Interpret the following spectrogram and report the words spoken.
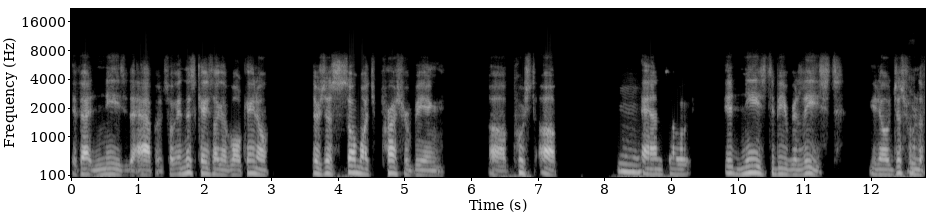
if that needs to happen. So in this case, like a volcano, there's just so much pressure being uh, pushed up, mm. and so it needs to be released, you know, just from yeah. the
